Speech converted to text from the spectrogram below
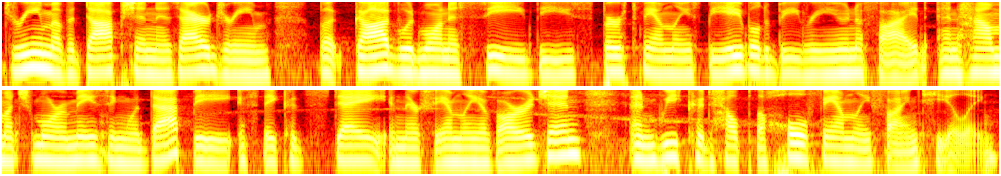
dream of adoption is our dream, but God would want to see these birth families be able to be reunified. And how much more amazing would that be if they could stay in their family of origin and we could help the whole family find healing?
